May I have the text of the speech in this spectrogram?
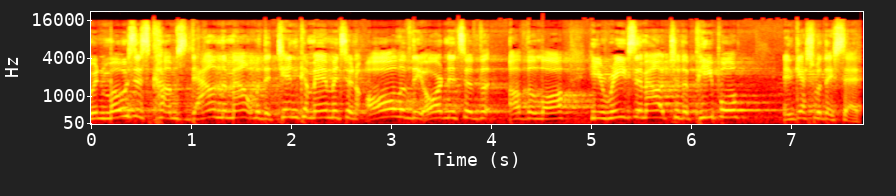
when Moses comes down the mountain with the Ten Commandments and all of the ordinances of the, of the law, he reads them out to the people. And guess what they said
